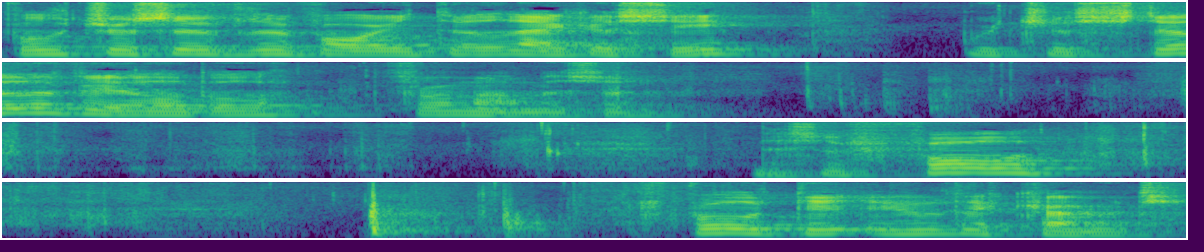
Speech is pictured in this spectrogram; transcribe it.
Vultures of the Void, The Legacy, which is still available from Amazon. There's a full, full detailed account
